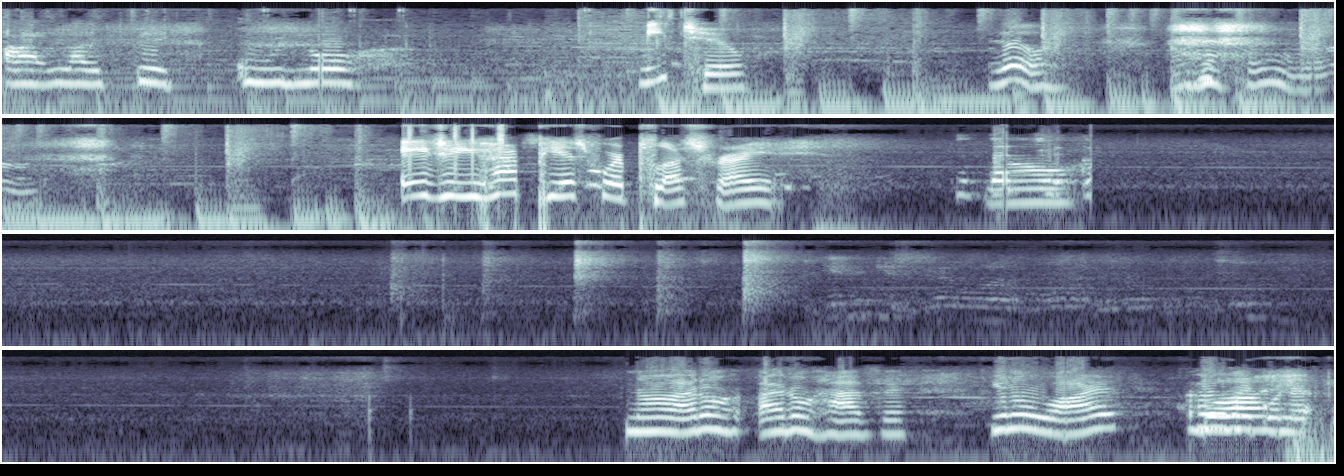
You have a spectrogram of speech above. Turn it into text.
I like big culo. Me too. Ew. AJ, you have PS4 Plus, right? No. No, I don't. I don't have it. You know why? Cause Why? like when I,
